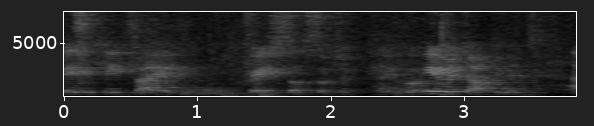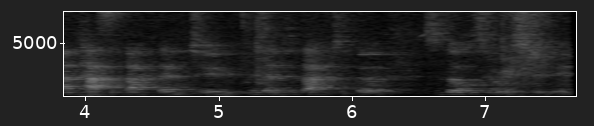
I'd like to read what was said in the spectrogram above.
basically try and create some sort of kind of coherent document and pass it back then to present it back to the those who are interested in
